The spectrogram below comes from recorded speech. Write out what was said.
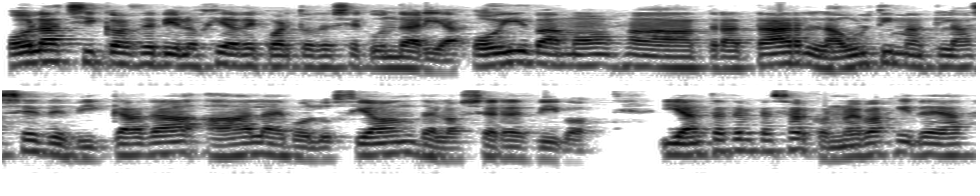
Hola chicos de biología de cuarto de secundaria. Hoy vamos a tratar la última clase dedicada a la evolución de los seres vivos. Y antes de empezar con nuevas ideas,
